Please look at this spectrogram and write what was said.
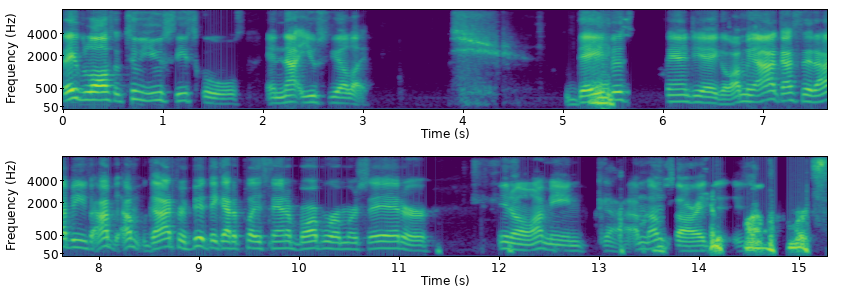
They've lost to two UC schools and not UCLA. Davis, San Diego. I mean, like I said, I'd be, I, I'm, God forbid they got to play Santa Barbara or Merced or, you know, I mean, God, I'm, I'm sorry. Merced.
